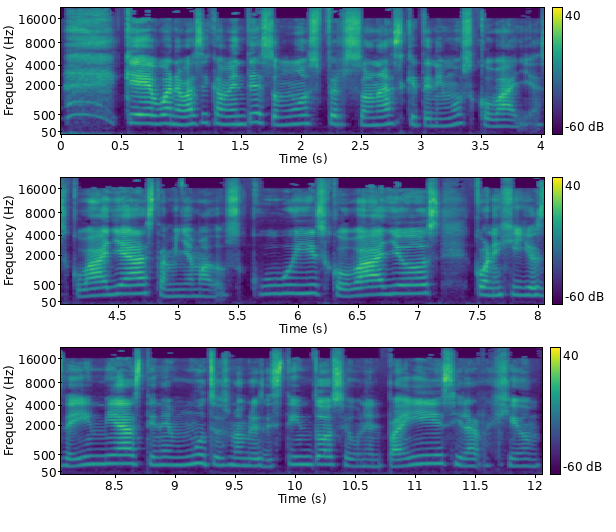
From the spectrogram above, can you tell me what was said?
que bueno, básicamente somos personas que tenemos cobayas, cobayas, también llamados cuis, cobayos, conejillos de indias, tienen muchos nombres distintos según el país y la región.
